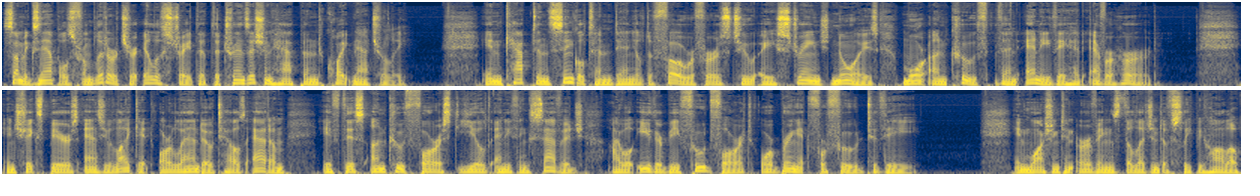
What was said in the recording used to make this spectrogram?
Some examples from literature illustrate that the transition happened quite naturally. In Captain Singleton, Daniel Defoe refers to a strange noise more uncouth than any they had ever heard. In Shakespeare's As You Like It, Orlando tells Adam, If this uncouth forest yield anything savage, I will either be food for it or bring it for food to thee. In Washington Irving's The Legend of Sleepy Hollow,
